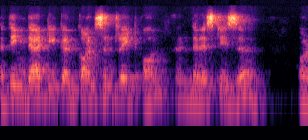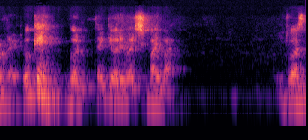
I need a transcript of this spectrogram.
i think that you can concentrate on and the rest is uh, all right. Okay good. Thank you very much. Bye bye it was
